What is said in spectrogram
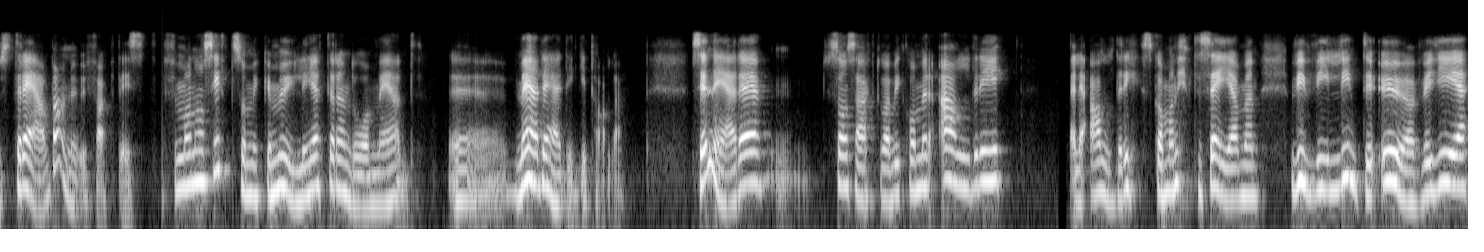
strävar nu faktiskt. För man har sett så mycket möjligheter ändå med, eh, med det här digitala. Sen är det som sagt var, vi kommer aldrig, eller aldrig ska man inte säga, men vi vill inte överge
